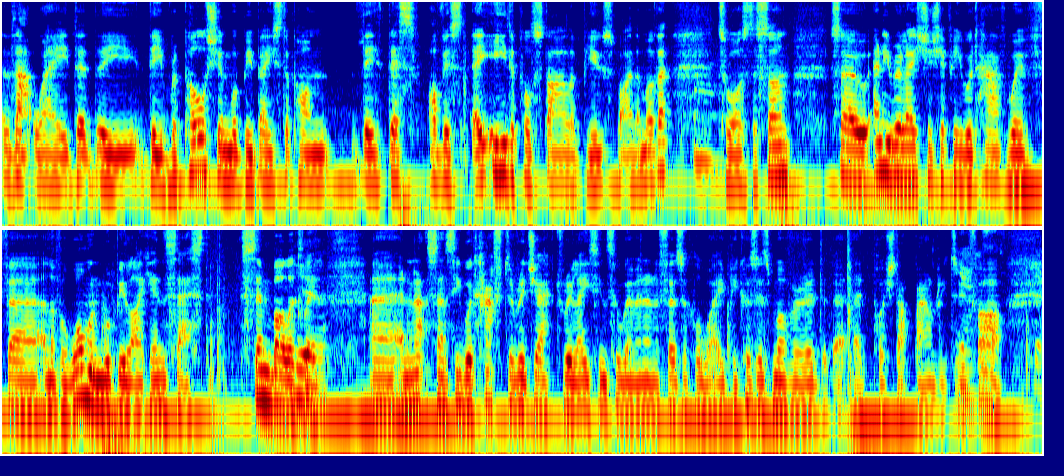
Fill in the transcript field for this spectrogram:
that way that the the repulsion would be based upon the, this obvious Oedipal style abuse by the mother Mm. towards the son. So any relationship he would have with uh, another woman would be like incest, symbolically. Yeah. Uh, and in that sense, he would have to reject relating to women in a physical way because his mother had, uh, had pushed that boundary too Yes. far. Yeah.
